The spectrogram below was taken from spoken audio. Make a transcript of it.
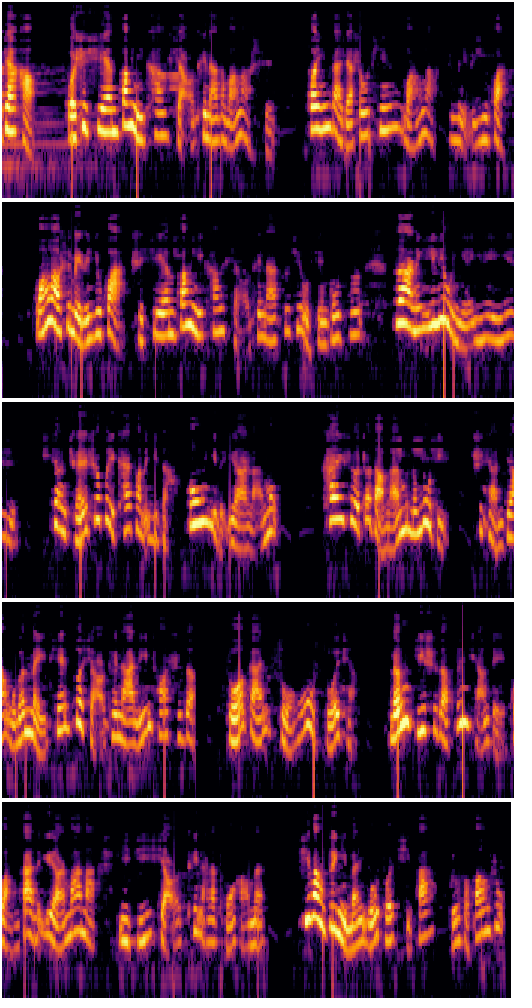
大家好，我是西安邦尼康小儿推拿的王老师，欢迎大家收听王老师每日一话。王老师每日一话是西安邦尼康小儿推拿咨询有限公司自二零一六年一月一日向全社会开放的一档公益的育儿栏目。开设这档栏目的目的是想将我们每天做小儿推拿临床时的所感、所悟、所想。能及时的分享给广大的育儿妈妈以及小儿推拿的同行们，希望对你们有所启发，有所帮助。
